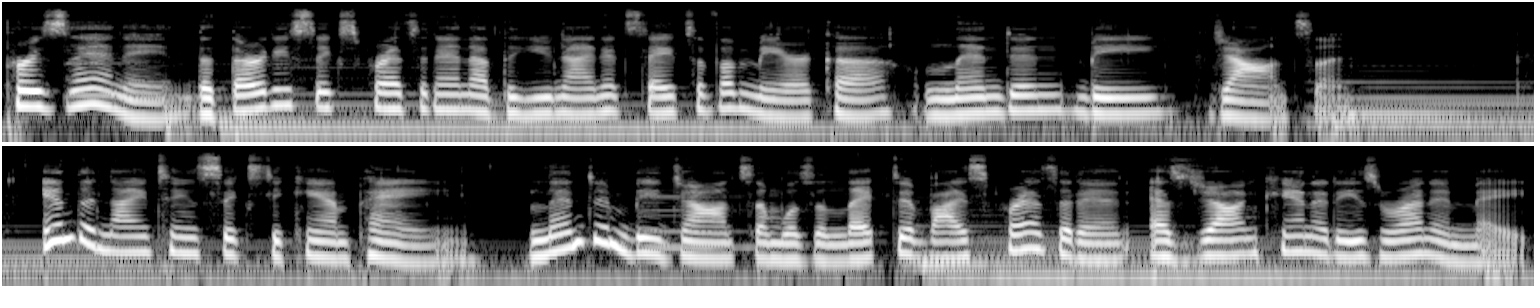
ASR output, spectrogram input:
Presenting the 36th President of the United States of America, Lyndon B. Johnson. In the 1960 campaign, Lyndon B. Johnson was elected vice president as John Kennedy's running mate.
